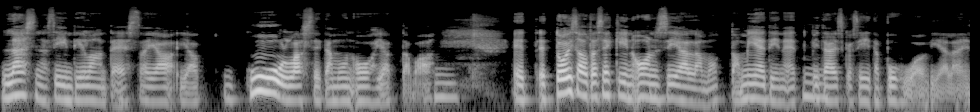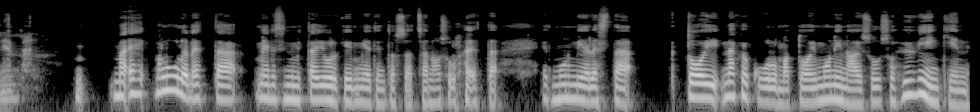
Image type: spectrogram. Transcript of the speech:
läsnä siinä tilanteessa ja, ja kuulla sitä mun ohjattavaa. Mm. Et, et toisaalta sekin on siellä, mutta mietin, että mm. pitäisikö siitä puhua vielä enemmän. Mä, eh, mä luulen, että meinasin nimittäin juurikin mietin tuossa, että sanon sulle, että, että mun mielestä toi näkökulma, toi moninaisuus on hyvinkin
